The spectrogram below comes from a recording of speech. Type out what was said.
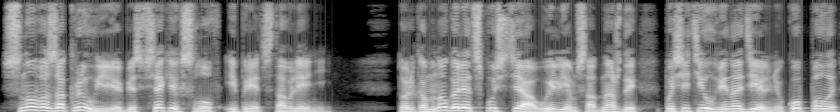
снова закрыл ее без всяких слов и представлений. Только много лет спустя Уильямс однажды посетил винодельню Копполы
